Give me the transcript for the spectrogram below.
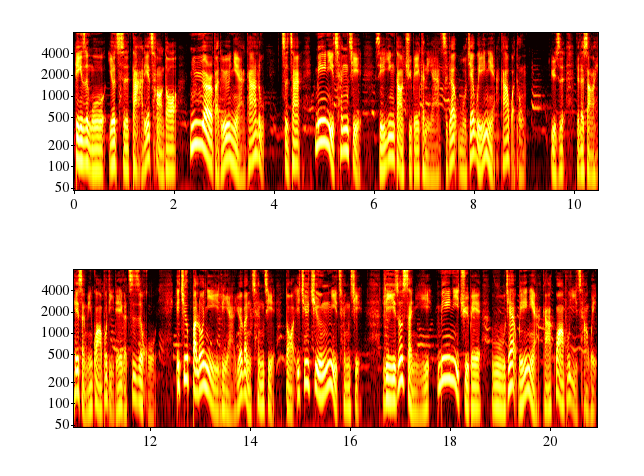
丁是我由此大力倡导“女儿不断娘家路”，主张每年春节侪应当举办搿能样子的户籍回娘家活动。于是，在了上海人民广播电台的支持下，一九八六年两月份春节到一九九五年春节，连续十年每年举办户籍回娘家广播演唱会，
